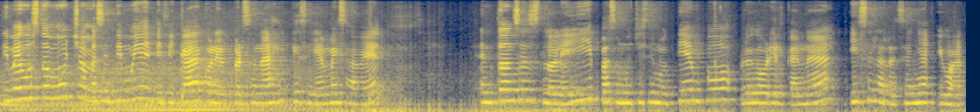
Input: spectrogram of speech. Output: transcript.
y me gustó mucho, me sentí muy identificada con el personaje que se llama Isabel entonces lo leí, pasó muchísimo tiempo, luego abrí el canal, hice la reseña igual,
